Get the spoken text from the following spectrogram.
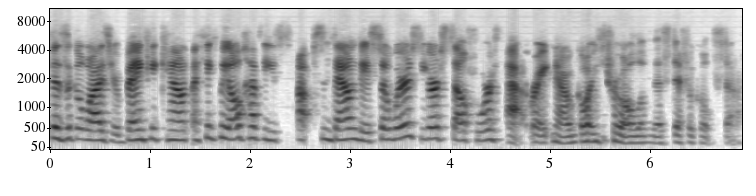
physical wise your bank account. I think we all have these ups and down days. So where's your self-worth at right now going through all of this difficult stuff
